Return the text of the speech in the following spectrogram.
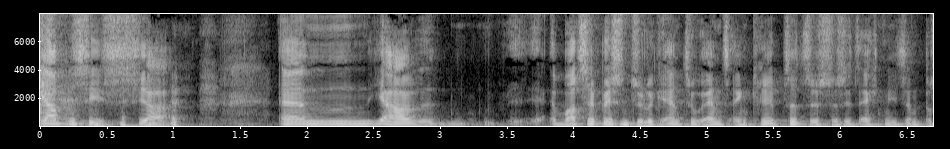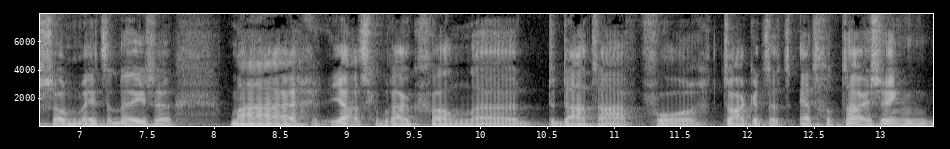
Ja, precies. ja. En ja, WhatsApp is natuurlijk end-to-end -end encrypted, dus er zit echt niet een persoon mee te lezen. Maar ja, het gebruik van uh, de data voor targeted advertising,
